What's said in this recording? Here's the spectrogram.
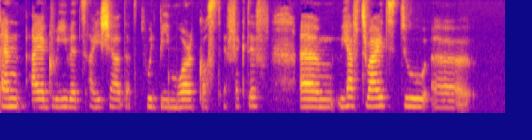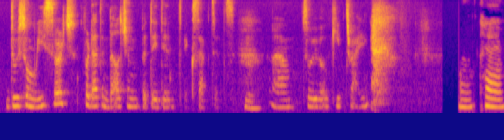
And I agree with Aisha that it would be more cost effective. Um, we have tried to uh, do some research for that in Belgium, but they didn't accept it. Um, so we will keep trying. Okay.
